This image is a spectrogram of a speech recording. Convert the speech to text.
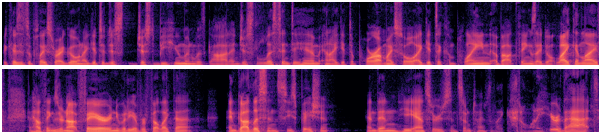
because it's a place where I go and I get to just just be human with God and just listen to him and I get to pour out my soul. I get to complain about things I don't like in life and how things are not fair. Anybody ever felt like that? And God listens. He's patient. And then he answers and sometimes I'm like, I don't want to hear that,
